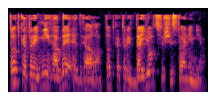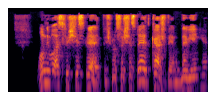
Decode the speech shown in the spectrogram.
Тот, который мигаве эдгалам, тот, который дает существование мира. Он его осуществляет, причем осуществляет каждое мгновение,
